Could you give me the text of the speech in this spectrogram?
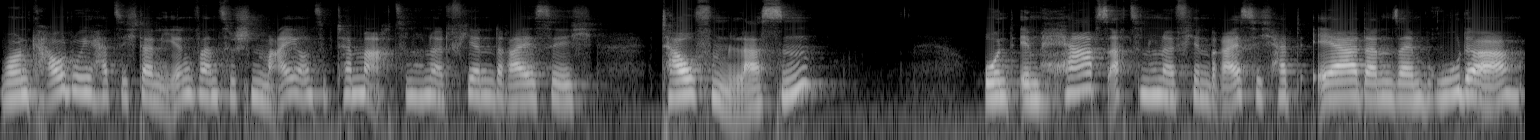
Warren Cowdery hat sich dann irgendwann zwischen Mai und September 1834 taufen lassen. Und im Herbst 1834 hat er dann seinen Bruder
